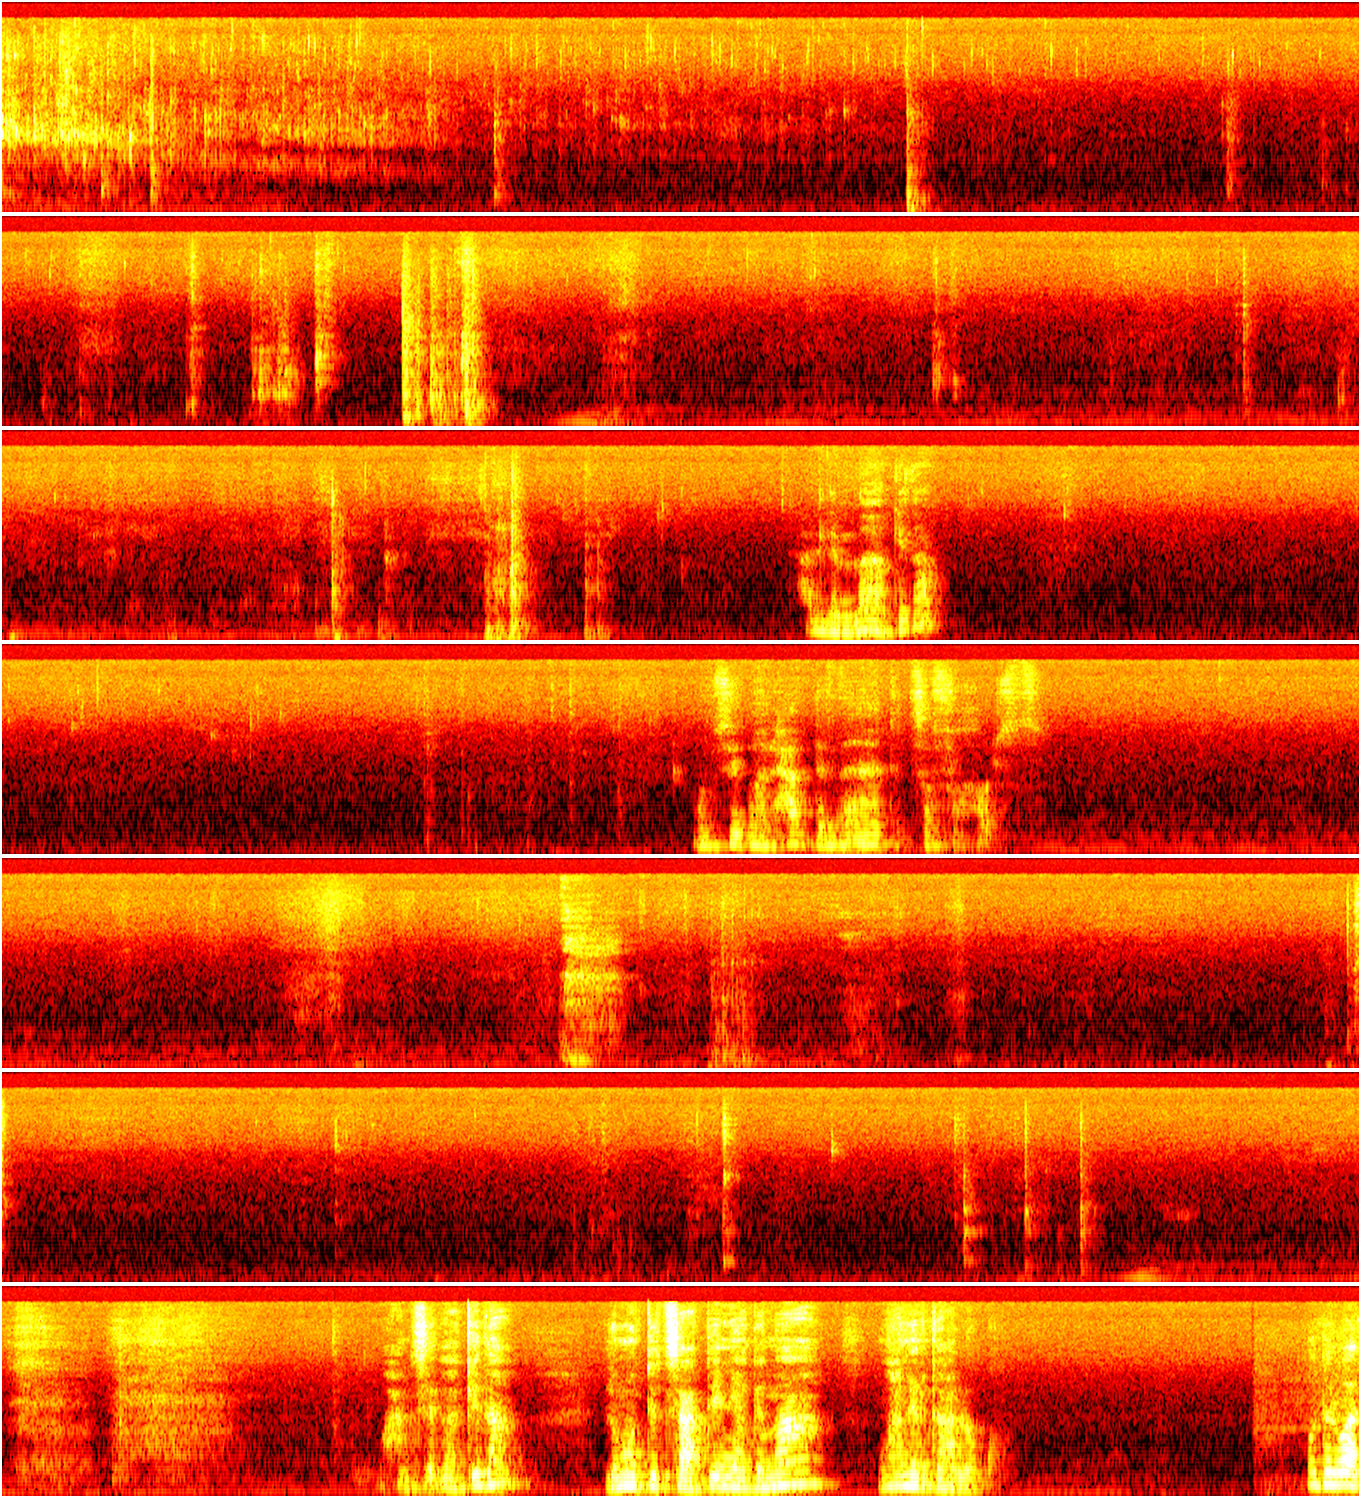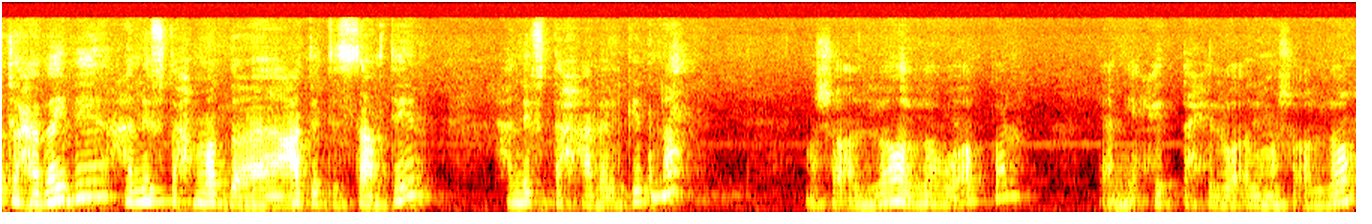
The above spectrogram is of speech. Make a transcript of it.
هنلمها كده. ونسيبها لحد ما تتصفى خالص. وهنسيبها كده لمدة ساعتين يا جماعة وهنرجع لكم. ودلوقتي يا حبايبي هنفتح مض عدة الساعتين. هنفتح على الجبنة. ما شاء الله الله أكبر. يعني حتة حلوة أوي ما شاء الله.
